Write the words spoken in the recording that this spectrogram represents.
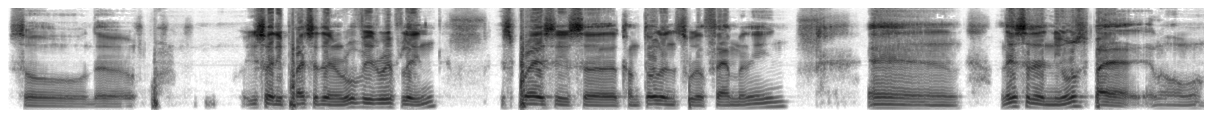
so the Israeli President Reuven Rivlin expressed his uh, condolence to the family. And this is the news by you know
